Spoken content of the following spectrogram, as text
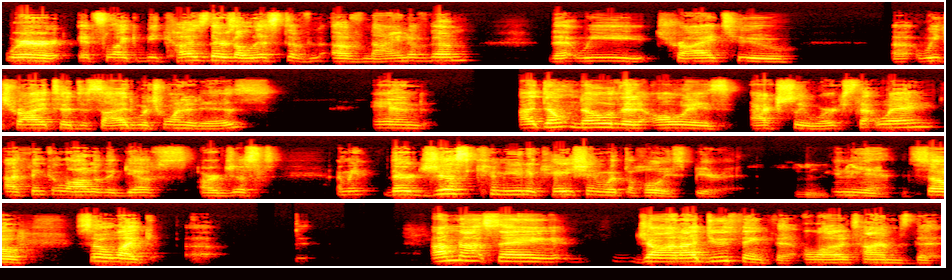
where it's like because there's a list of, of nine of them that we try to uh, we try to decide which one it is. And i don't know that it always actually works that way. I think a lot of the gifts are just i mean they're just communication with the holy spirit mm. in the end. So so like uh, i'm not saying john i do think that a lot of times that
